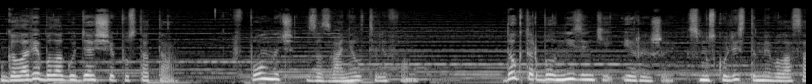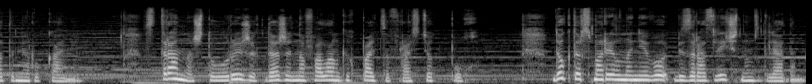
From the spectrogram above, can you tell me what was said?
В голове была гудящая пустота. В полночь зазвонил телефон. Доктор был низенький и рыжий, с мускулистыми волосатыми руками. Странно, что у рыжих даже на фалангах пальцев растет пух. Доктор смотрел на него безразличным взглядом.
